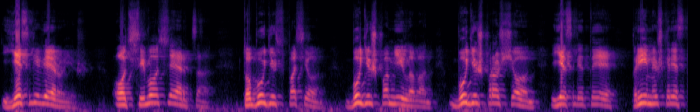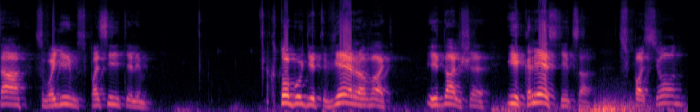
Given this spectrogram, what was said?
Если веруешь от всего сердца, то будешь спасен, будешь помилован, будешь прощен, если ты примешь креста своим Спасителем. Кто будет веровать и дальше и креститься, спасен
